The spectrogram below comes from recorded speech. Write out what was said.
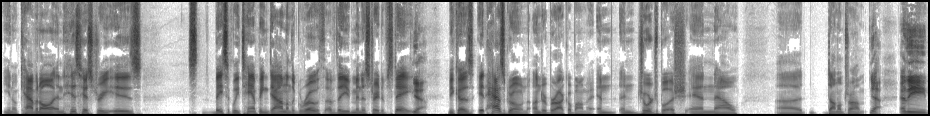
you know, Kavanaugh and his history is basically tamping down on the growth of the administrative state. Yeah. Because it has grown under Barack Obama and, and George Bush and now uh, Donald Trump. Yeah, and the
